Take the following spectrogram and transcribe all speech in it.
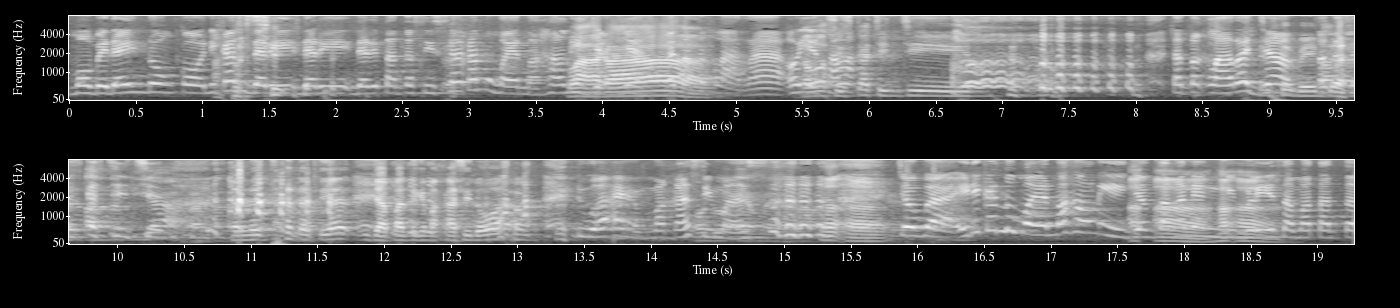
mau bedain dong kok. Ini kan Apa dari sih? dari dari Tante Siska kan lumayan mahal nih Clara. jamnya. Eh, Tante Clara. Oh iya Kalau salah. Siska cincin. Tante Clara jam, Beda. Tante Siska cincin. Tante Tante Tante Tia ucapan terima kasih doang. 2M, makasih Oh, dua Mas. M ya. Heeh. Coba, ini kan lumayan mahal nih jam tangan yang dibeliin ah. sama Tante.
